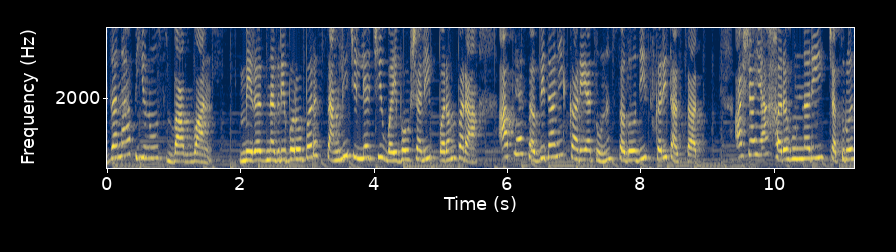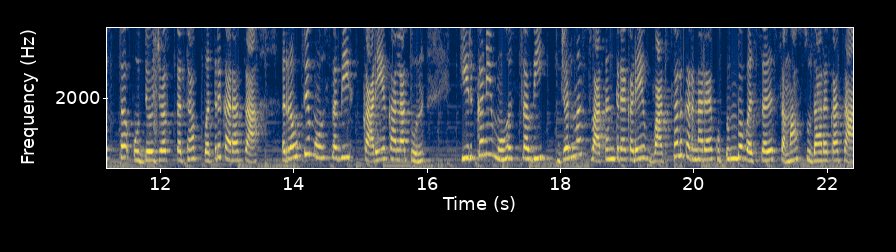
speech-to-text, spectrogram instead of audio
जनाब युनुस बागवान. मिरज नगरीबरोबर सांगली जिल्ह्याची वैभवशाली परंपरा आपल्या संविधानिक कार्यातून सदोदित करीत असतात. अशा या हरहुन्नरी चतुरस्थ उद्योजक तथा पत्रकाराचा रौप्य महोत्सवी कार्यकालातून हिरकणी महोत्सवी जन्म स्वातंत्र्याकडे वाटचाल करणाऱ्या कुटुंब वत्सल समाज सुधारकाचा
